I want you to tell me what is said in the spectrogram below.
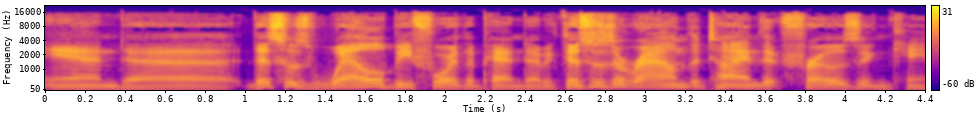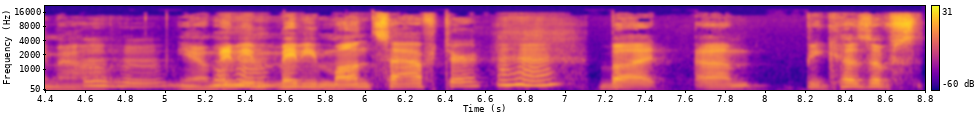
And uh, this was well before the pandemic. This was around the time that Frozen came out. Mm-hmm. You know, maybe maybe months after. But um, because of s-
